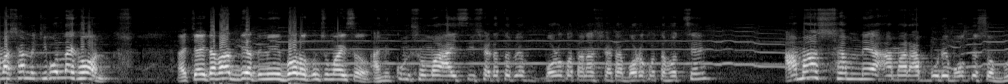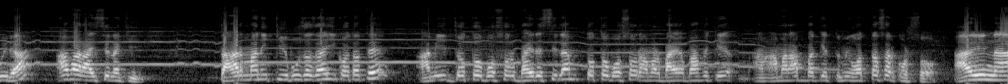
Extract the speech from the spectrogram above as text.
আমার সামনে কি বললা এখন? আচ্ছা এটা বাদ দিয়া তুমি বলো কোন সময় আইছো? আমি কোন সময় আইছি সেটা তো বড় কথা না সেটা বড় কথা হচ্ছে আমার সামনে আমার আব্বুরে বলতেছো বুইরা আবার আইছে নাকি? তার মানে কি বোঝা যায় এই কথাতে? আমি যত বছর বাইরে ছিলাম তত বছর আমার বাবাকে আমার আব্বাকে তুমি অত্যাচার করছ। আরে না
